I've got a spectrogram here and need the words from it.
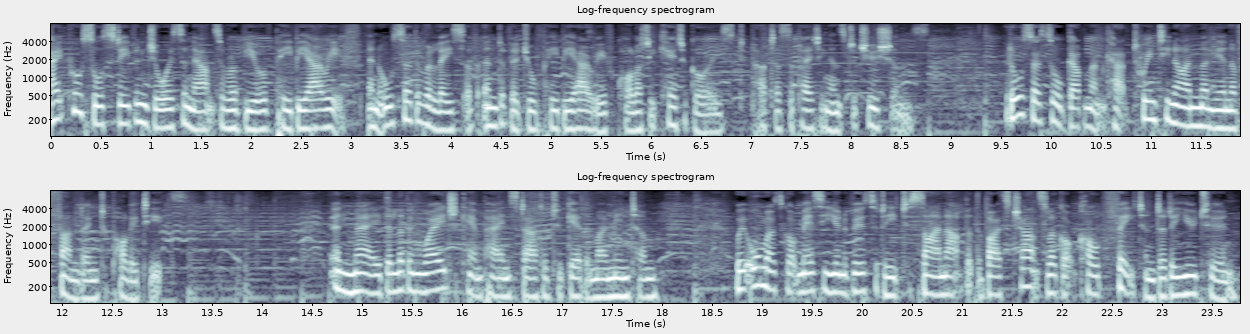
April saw Stephen Joyce announce a review of PBRF and also the release of individual PBRF quality categories to participating institutions. It also saw government cut 29 million of funding to Polytechs. In May, the Living Wage campaign started to gather momentum. We almost got Massey University to sign up, but the Vice Chancellor got cold feet and did a U turn.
